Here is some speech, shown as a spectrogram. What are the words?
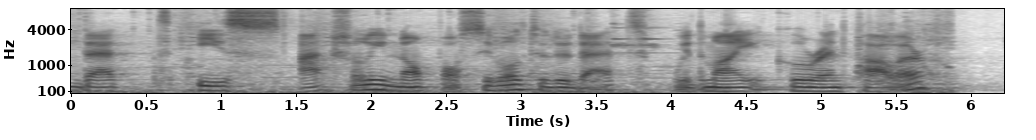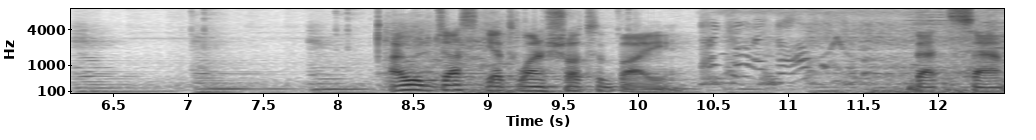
that is actually not possible to do that with my current power. I will just get one shot by that Sam.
